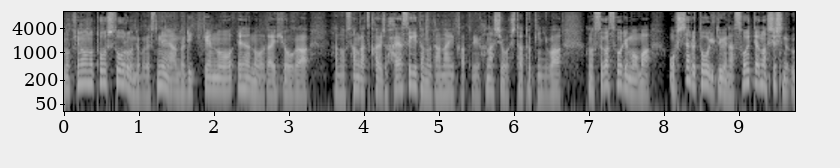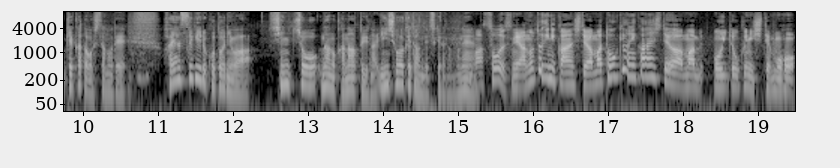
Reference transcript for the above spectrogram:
の昨日の党首討論でもですねあの立憲の枝野代表があの3月解除早すぎたのではないかという話をしたときにはあの菅総理もまあおっしゃる通りというようなそういったような趣旨の受け方をしたので早すぎることには慎重なのかなというような印象を受けたんですけれどもね、まあ、そうですね、あの時に関しては、まあ、東京に関してはまあ置いておくにしても、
